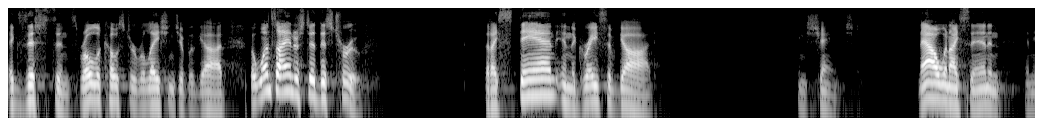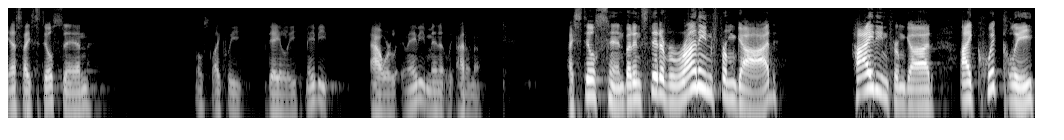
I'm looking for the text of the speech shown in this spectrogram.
existence, roller coaster relationship with God. But once I understood this truth, that I stand in the grace of God, things changed. Now, when I sin, and, and yes, I still sin, most likely daily, maybe hourly, maybe minutely, I don't know. I still sin, but instead of running from God, hiding from God, I quickly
